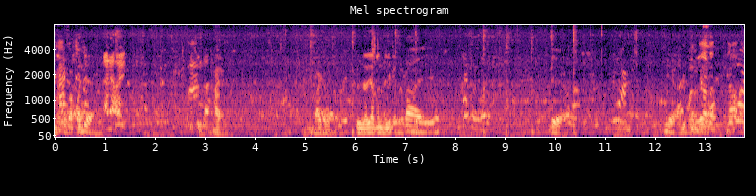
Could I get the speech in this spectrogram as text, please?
गणपती बाप्पा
